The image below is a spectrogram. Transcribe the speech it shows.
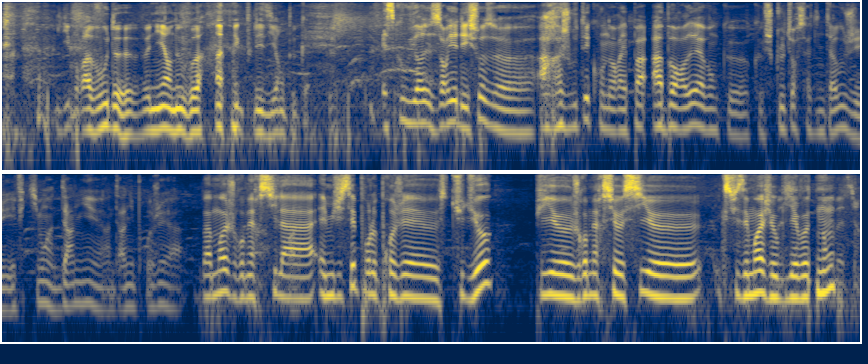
libre à vous de venir nous voir avec plaisir en tout cas. Est-ce que vous auriez des choses à rajouter qu'on n'aurait pas abordées avant que, que je clôture cette interview? J'ai effectivement un dernier, un dernier projet à. Bah moi je remercie la MJC pour le projet euh, studio. Puis euh, je remercie aussi, euh, excusez-moi j'ai oublié votre nom, Sébastien.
